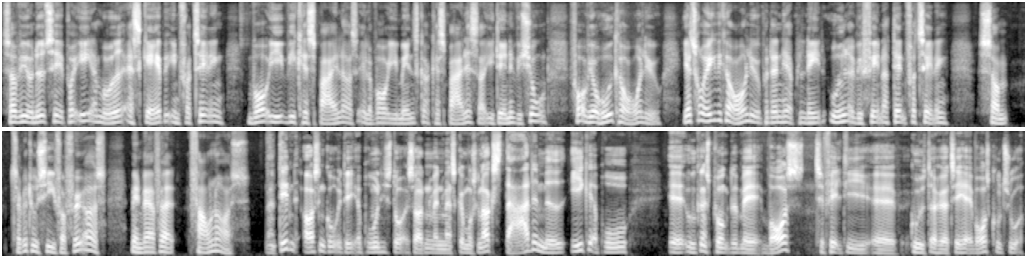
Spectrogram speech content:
så er vi jo nødt til på en eller anden måde at skabe en fortælling, hvor i vi kan spejle os, eller hvor i mennesker kan spejle sig i denne vision, for at vi overhovedet kan overleve. Jeg tror ikke, vi kan overleve på den her planet, uden at vi finder den fortælling, som, så kan du sige, forfører os, men i hvert fald fagner os. Nå, det er også en god idé at bruge en historie sådan, men man skal måske nok starte med ikke at bruge øh, udgangspunktet med vores tilfældige øh, Gud, der hører til her i vores kultur.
